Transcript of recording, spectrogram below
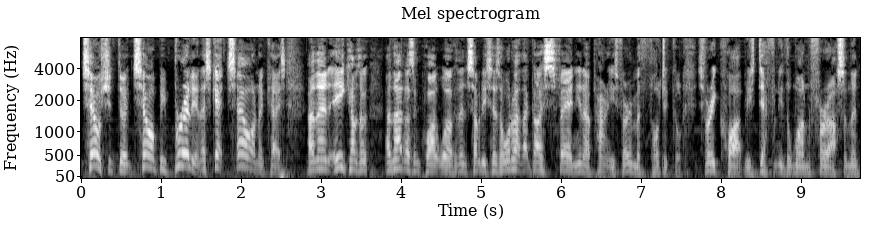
Tel should do it. Tel would be brilliant. Let's get Tel on the case. And then he comes on, and that doesn't quite work. And then somebody says, oh, what about that guy Sven? You know, apparently he's very methodical. He's very quiet, but he's definitely the one for us. And then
